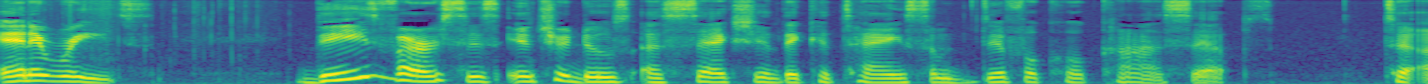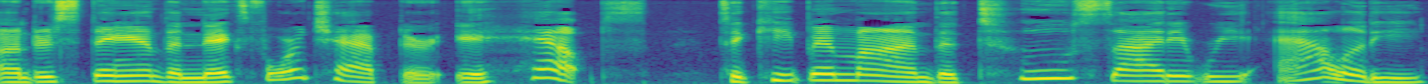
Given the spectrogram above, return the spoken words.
And it reads these verses introduce a section that contains some difficult concepts. To understand the next four chapter, it helps to keep in mind the two-sided reality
